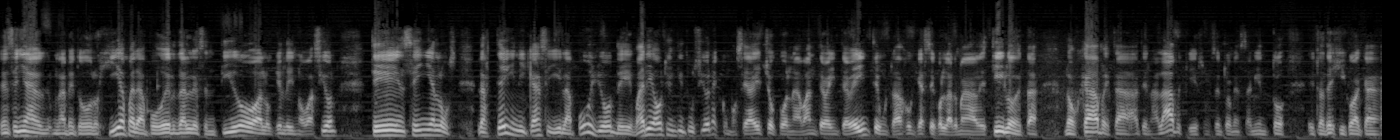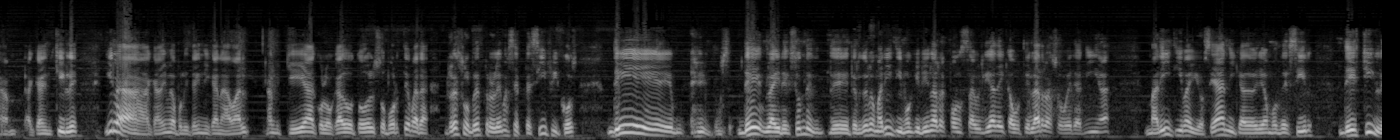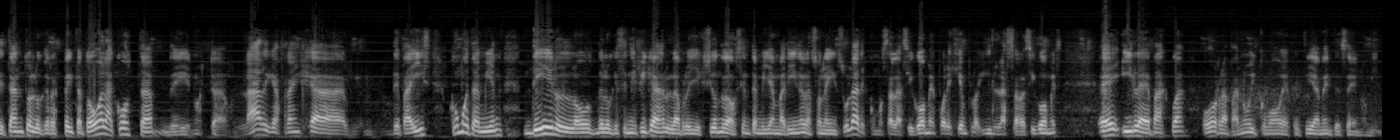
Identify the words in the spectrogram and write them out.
te enseña la metodología para poder darle sentido a lo que es la innovación, te enseña los, las técnicas y el apoyo de varias otras instituciones, como se ha hecho con Avante 2020, un trabajo que hace con la Armada de Estilo, donde está Hub, está Atena Lab, que es un centro de pensamiento estratégico acá, acá en Chile, y la Academia Politécnica Naval, que ha colocado todo el soporte para resolver problemas específicos de, de la Dirección de, Territorio Marítimo, que tiene la responsabilidad de cautelar la soberanía marítima y oceánica, deberíamos decir, de Chile, tanto en lo que respecta a toda la costa de nuestra larga franja de país, como también de lo, de lo que significa la proyección de las 200 millas marinas en las zonas insulares, como Salas y Gómez, por ejemplo, Isla Salas y Gómez, eh, Isla de Pascua o Rapanui, como efectivamente se denomina.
